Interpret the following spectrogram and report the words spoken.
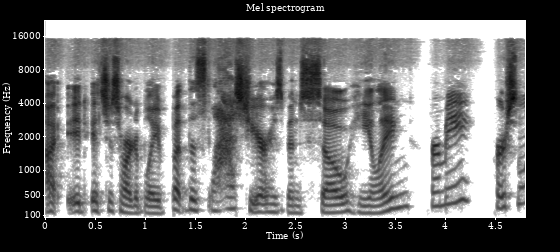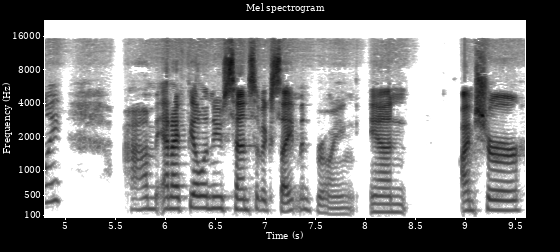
I, it, it's just hard to believe but this last year has been so healing for me personally um, and I feel a new sense of excitement brewing. And I'm sure,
